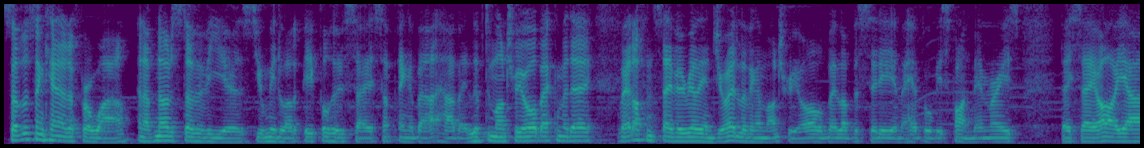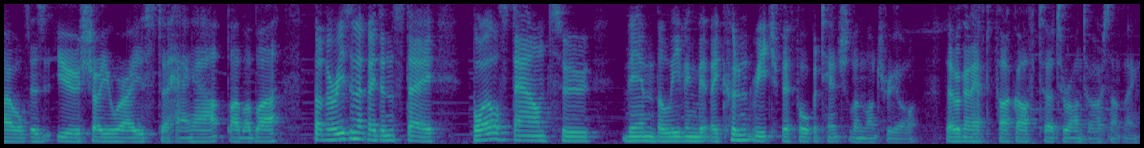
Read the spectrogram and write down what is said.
So I've lived in Canada for a while, and I've noticed over the years you'll meet a lot of people who say something about how they lived in Montreal back in the day. They'd often say they really enjoyed living in Montreal, they love the city, and they have all these fond memories. They say, oh yeah, I will visit you, show you where I used to hang out, blah blah blah. But the reason that they didn't stay boils down to them believing that they couldn't reach their full potential in Montreal. They were going to have to fuck off to Toronto or something.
